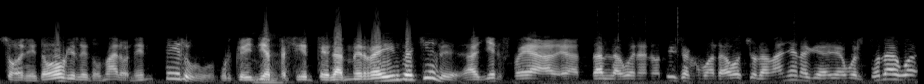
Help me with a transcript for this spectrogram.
sobre todo que le tomaron el pelo, porque hoy día el presidente de la reír de Chile. Ayer fue a, dar la buena noticia como a las 8 de la mañana que había vuelto el agua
